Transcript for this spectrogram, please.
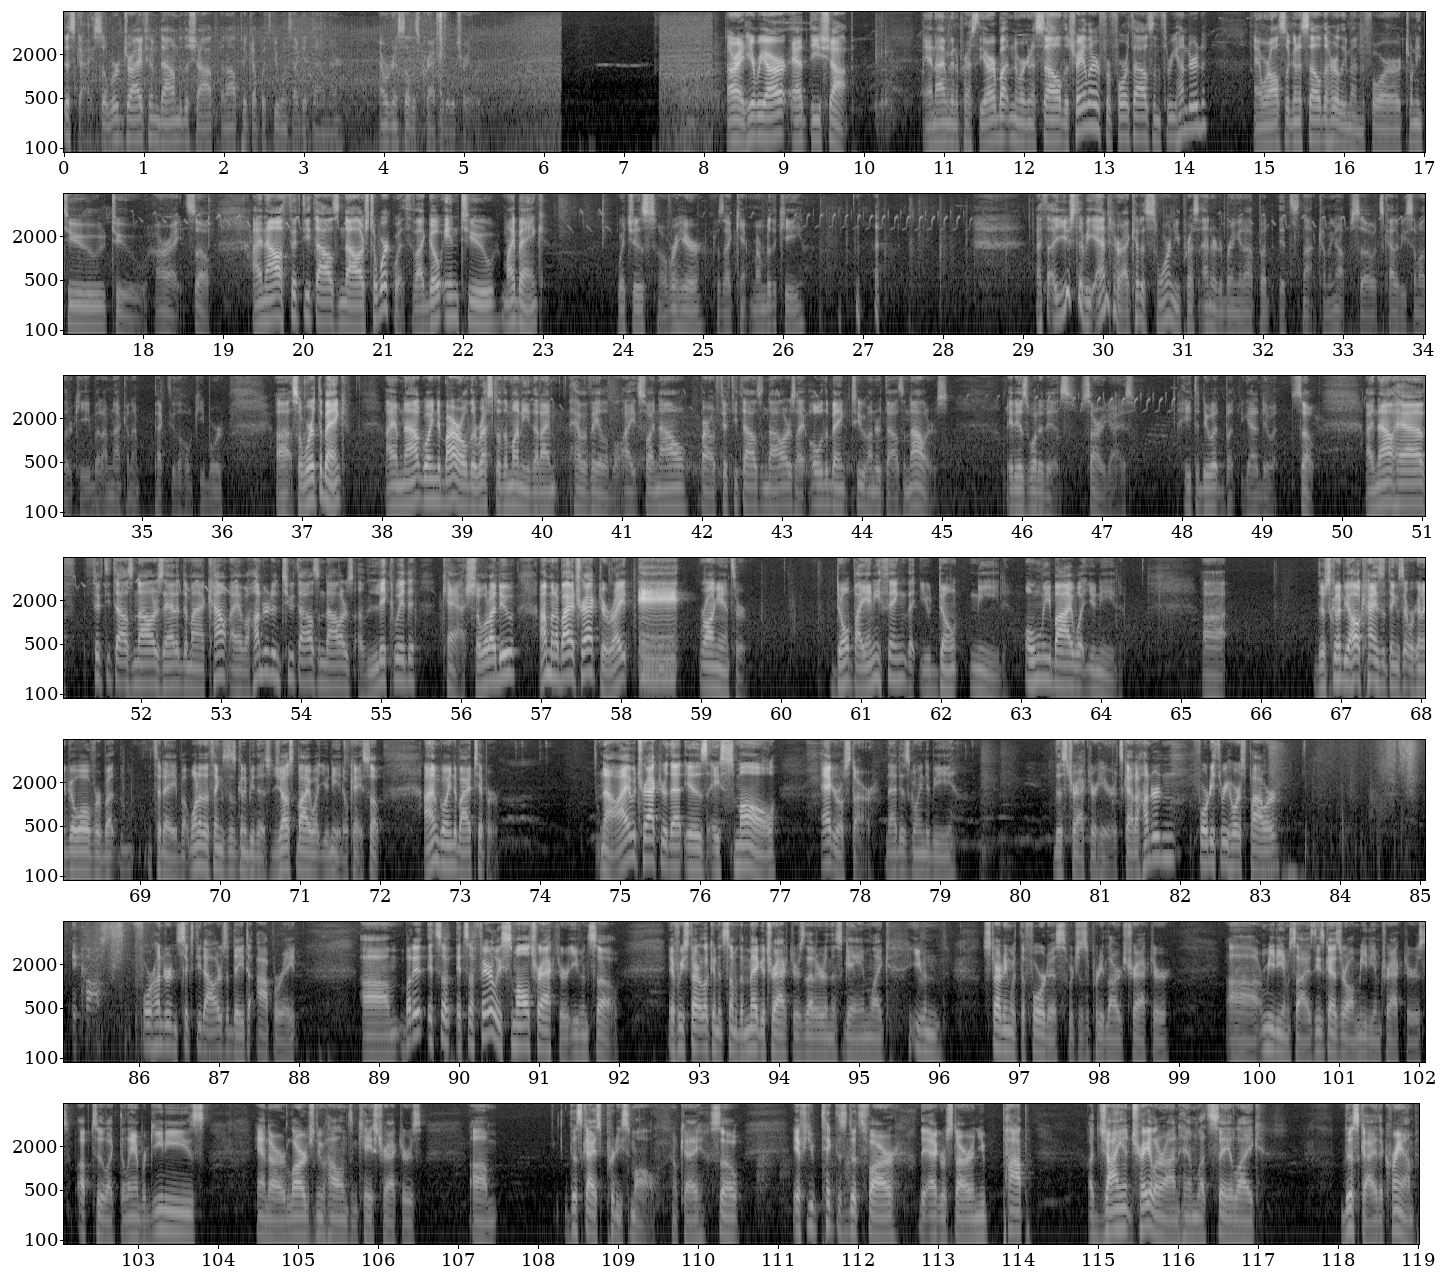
this guy. So we'll drive him down to the shop, and I'll pick up with you once I get down there. And we're going to sell this crappy little trailer. All right, here we are at the shop. And I'm going to press the R button, and we're going to sell the trailer for 4300 And we're also going to sell the Hürlimann for 22 All right, so I now have $50,000 to work with. If I go into my bank, which is over here, because I can't remember the key. I it used to be enter. I could have sworn you press enter to bring it up, but it's not coming up. So it's got to be some other key, but I'm not going to peck through the whole keyboard. Uh, so we're at the bank. I am now going to borrow the rest of the money that I have available. I, so I now borrowed fifty thousand dollars. I owe the bank two hundred thousand dollars. It is what it is. Sorry, guys. Hate to do it, but you got to do it. So I now have fifty thousand dollars added to my account. I have one hundred and two thousand dollars of liquid cash. So what I do? I'm going to buy a tractor, right? Wrong answer. Don't buy anything that you don't need. Only buy what you need. Uh, there's going to be all kinds of things that we're going to go over but today but one of the things is going to be this just buy what you need okay so i'm going to buy a tipper now i have a tractor that is a small agrostar that is going to be this tractor here it's got 143 horsepower it costs $460 a day to operate um, but it, it's a it's a fairly small tractor even so if we start looking at some of the mega tractors that are in this game like even starting with the Fortis, which is a pretty large tractor, uh, or medium size. These guys are all medium tractors, up to like the Lamborghinis and our large New Hollands and case tractors. Um, this guy's pretty small. Okay, so if you take this Deutz-Fahr, the AgroStar, and you pop a giant trailer on him, let's say like this guy, the Krampe,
